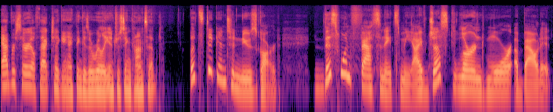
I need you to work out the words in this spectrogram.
adversarial fact checking. I think is a really interesting concept. Let's dig into NewsGuard. This one fascinates me. I've just learned more about it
